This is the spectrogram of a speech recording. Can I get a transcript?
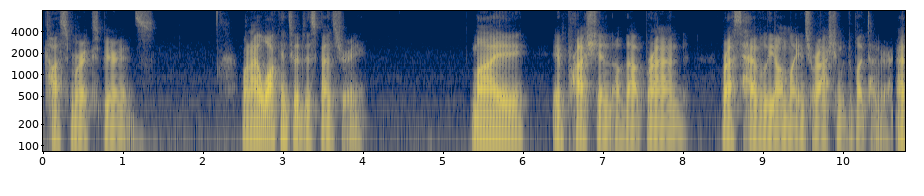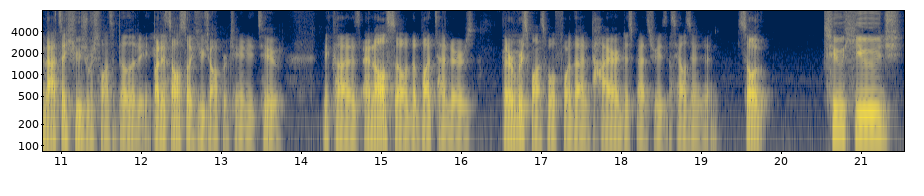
customer experience. When I walk into a dispensary, my impression of that brand rests heavily on my interaction with the bud tender. And that's a huge responsibility, but it's also a huge opportunity too. Because, and also the bud tenders, they're responsible for the entire dispensary's sales engine. So, two huge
